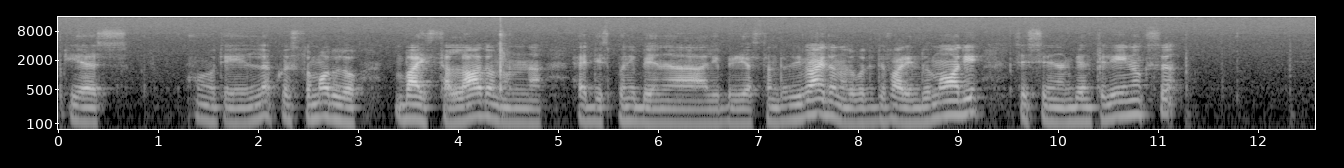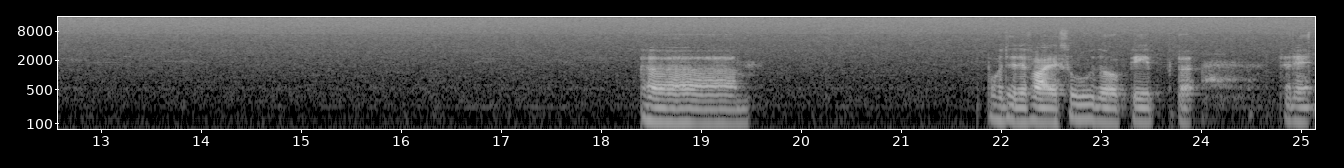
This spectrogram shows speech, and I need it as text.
ps util questo modulo va installato non è disponibile nella libreria standard di Python, lo potete fare in due modi, se siete in ambiente Linux Uh, potete fare sudo pip 3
